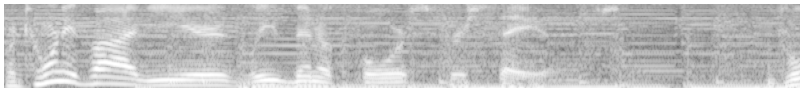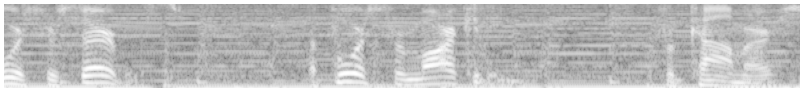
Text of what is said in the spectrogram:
For 25 years, we've been a force for sales, a force for service, a force for marketing, for commerce,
